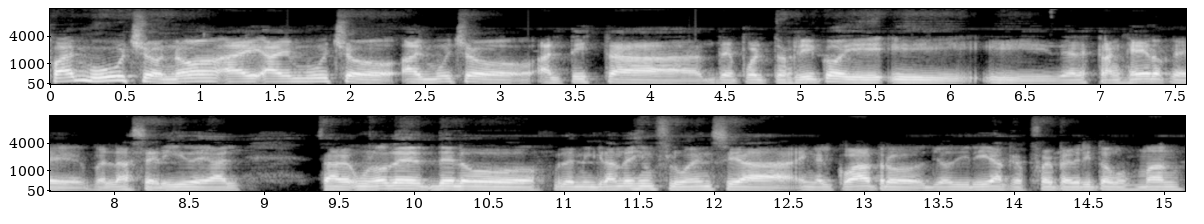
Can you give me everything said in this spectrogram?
Pues hay mucho, ¿no? Hay, hay mucho, hay muchos artistas de Puerto Rico y, del extranjero que, ¿verdad? Sería ideal. Uno de, los, de mis grandes influencias en el 4, yo diría que fue Pedrito Guzmán.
